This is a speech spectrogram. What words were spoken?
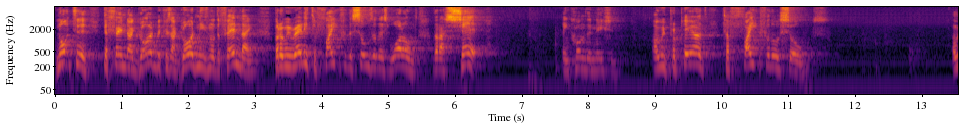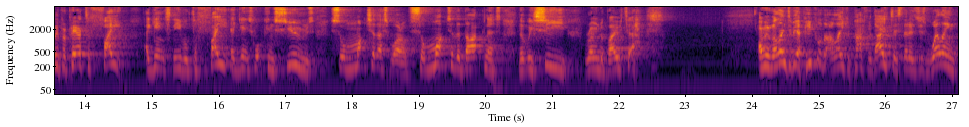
Not to defend our God because our God needs no defending, but are we ready to fight for the souls of this world that are set in condemnation? Are we prepared to fight for those souls? Are we prepared to fight against evil, to fight against what consumes so much of this world, so much of the darkness that we see round about us? Are we willing to be a people that are like Epaphroditus, that is just willing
